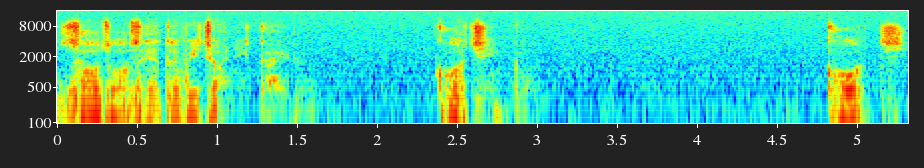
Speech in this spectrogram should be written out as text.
創造性とビジョンに変える。コーチング。コーチ。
